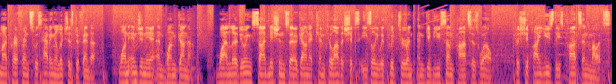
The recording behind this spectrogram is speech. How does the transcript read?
my preference was having a Lich's Defender. One engineer and one gunner. While they're doing side missions a gunner can kill other ships easily with good turret and give you some parts as well. For ship I use these parts and mods.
